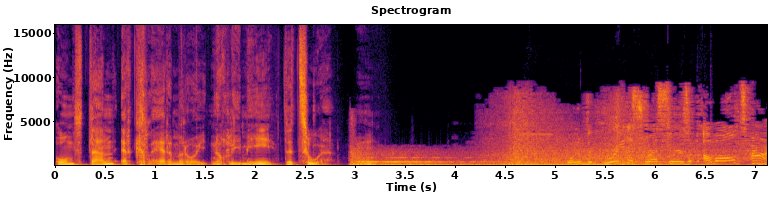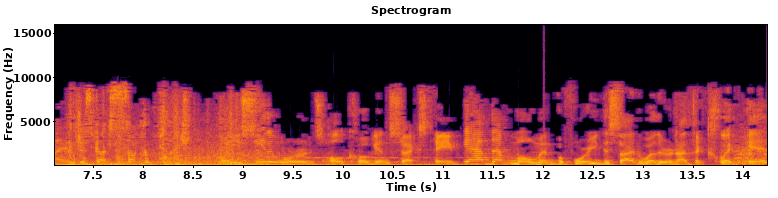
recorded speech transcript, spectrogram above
und dann erklären wir euch noch ein bisschen mehr dazu. Hm? One of the greatest wrestlers of all time, just got sucker punched. When you see the words Hulk Hogan sex tape, you have that moment before you decide whether or not to click it.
